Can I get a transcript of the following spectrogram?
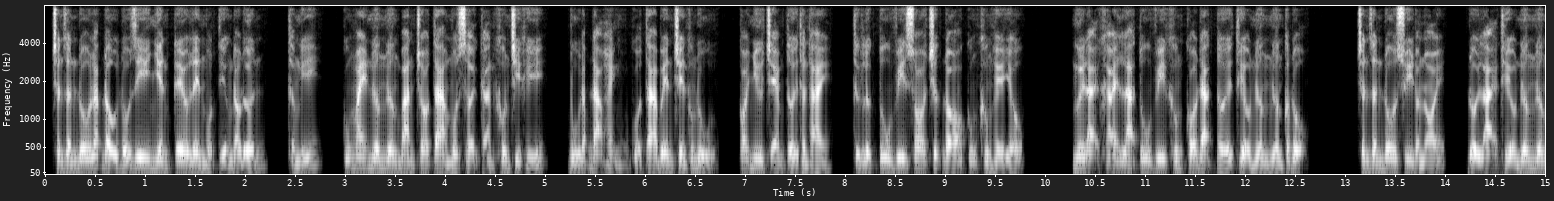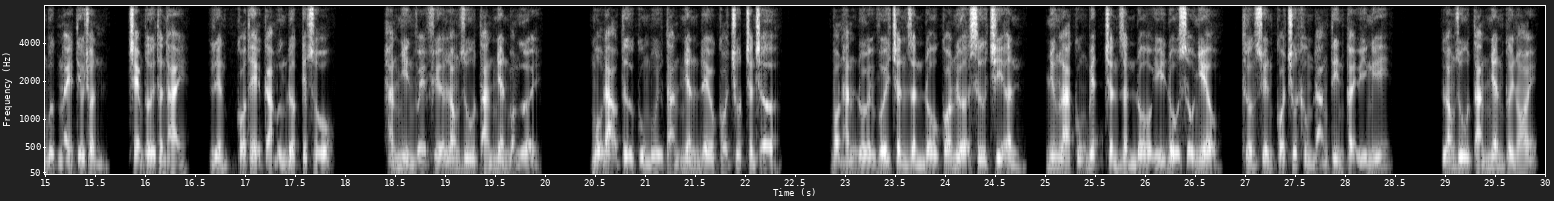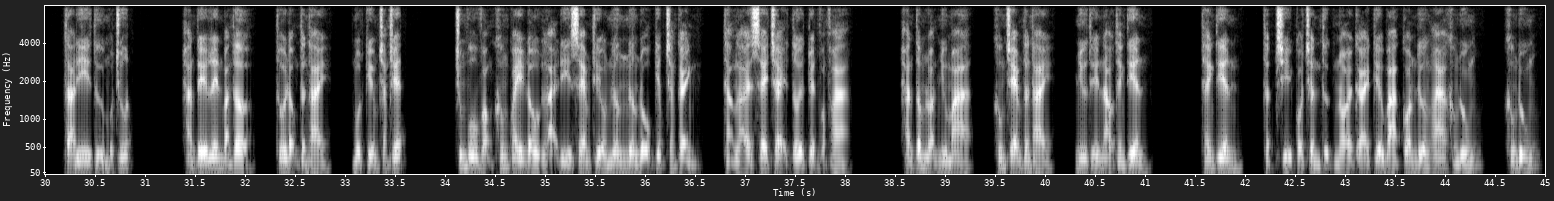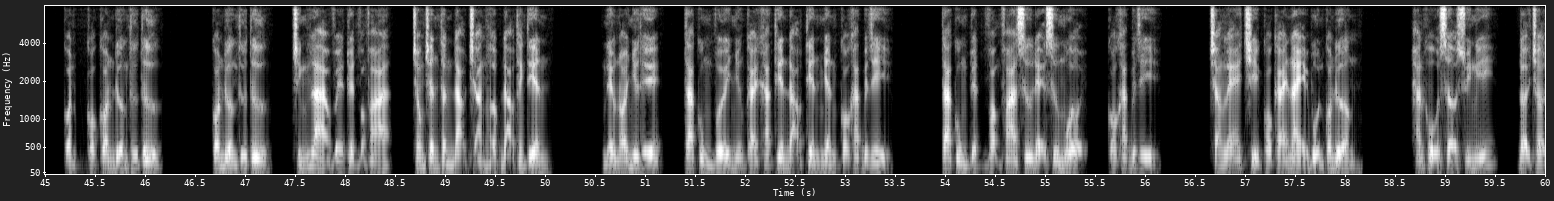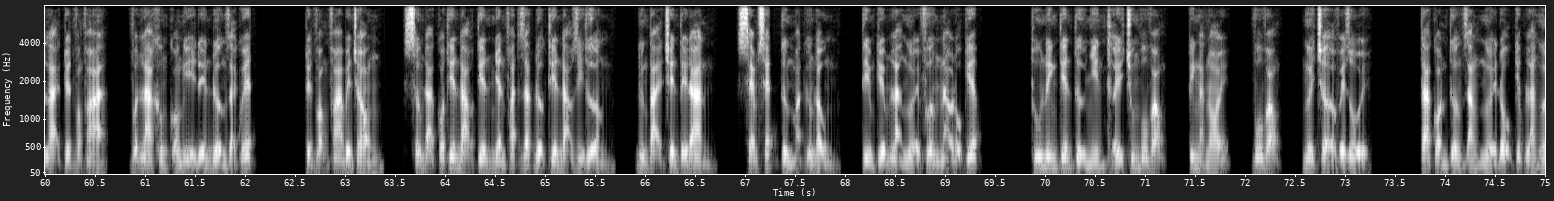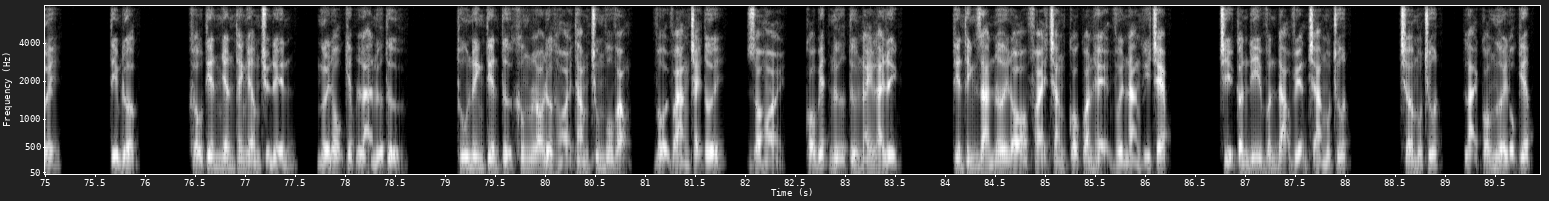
Trần dân đô lắc đầu, đỗ di nhiên kêu lên một tiếng đau đớn, thầm nghĩ cũng may nương nương ban cho ta một sợi càn khôn chi khí, bù đắp đạo hạnh của ta bên trên không đủ, coi như chém tới thần thai, thực lực tu vi so trước đó cũng không hề yếu. Ngươi đại khái là tu vi không có đạt tới thiểu nương nương cấp độ. Trần dấn đô suy đoán nói, đổi lại thiểu nương nương bực này tiêu chuẩn, chém tới thần thai, liền có thể cảm ứng được tiếp số. Hắn nhìn về phía long du tán nhân bọn người. Mộ đạo tử cùng bùi tán nhân đều có chút chần chờ. Bọn hắn đối với trần dần đô có nửa sư tri ân, nhưng là cũng biết trần dần đô ý đồ xấu nhiều, thường xuyên có chút không đáng tin cậy ý nghĩ. Long du tán nhân cười nói, ta đi thử một chút. Hắn tế lên bàn thờ thôi động thần thai, một kiếm chẳng chết. Trung vô vọng không quay đầu lại đi xem thiểu nương nương độ kiếp chẳng cảnh, thẳng lái xe chạy tới tuyệt vọng pha. Hắn tâm loạn như ma, không chém thần thai, như thế nào thành tiên? Thành tiên, thật chỉ có trần thực nói cái kia ba con đường a không đúng không đúng, còn có con đường thứ tư. Con đường thứ tư chính là về tuyệt vọng pha, trong chân thần đạo tràng hợp đạo thành tiên. Nếu nói như thế, ta cùng với những cái khác thiên đạo tiên nhân có khác biệt gì? Ta cùng tuyệt vọng pha sư đệ sư muội có khác biệt gì? Chẳng lẽ chỉ có cái này bốn con đường? Hắn khổ sở suy nghĩ, đợi trở lại tuyệt vọng pha, vẫn là không có nghĩ đến đường giải quyết tuyệt vọng pha bên trong, sớm đã có thiên đạo tiên nhân phát giác được thiên đạo dị thường, đứng tại trên tế đàn, xem xét từng mặt gương đồng, tìm kiếm là người phương nào độ kiếp. Thu ninh tiên tử nhìn thấy trung vô vọng, kinh ngạc nói, vô vọng, ngươi trở về rồi. Ta còn tưởng rằng người độ kiếp là ngươi. Tìm được. Khấu tiên nhân thanh âm truyền đến, người độ kiếp là nữ tử. Thu ninh tiên tử không lo được hỏi thăm trung vô vọng, vội vàng chạy tới, do hỏi, có biết nữ tử này lai lịch? Thiên thính giả nơi đó phải chăng có quan hệ với nàng ghi chép? Chỉ cần đi vấn đạo viện tra một chút. Chờ một chút, lại có người độ kiếp.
